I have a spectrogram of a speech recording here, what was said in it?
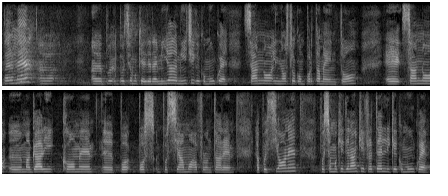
Per me eh, po- possiamo chiedere ai migliori amici che comunque sanno il nostro comportamento e sanno eh, magari come eh, po- pos- possiamo affrontare la questione. Possiamo chiedere anche ai fratelli che comunque,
